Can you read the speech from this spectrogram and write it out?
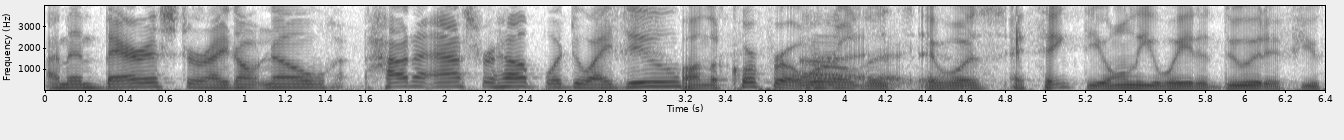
I'm embarrassed or I don't know how to ask for help. What do I do? on the corporate world, Uh, it's, it was. I think the only way to do it, if you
